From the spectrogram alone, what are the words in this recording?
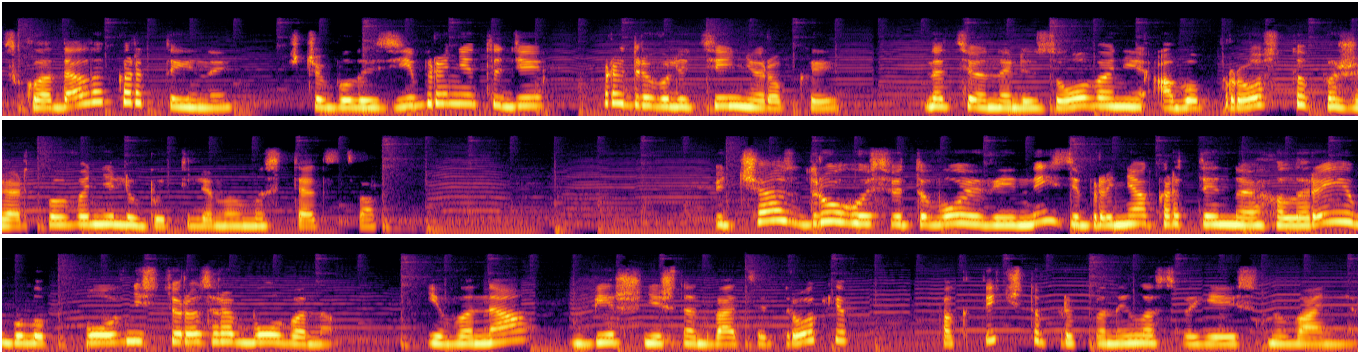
складали картини, що були зібрані тоді в предреволюційні роки, націоналізовані або просто пожертвовані любителями мистецтва. Під час Другої світової війни зібрання картинної галереї було повністю розграбовано, і вона більш ніж на 20 років фактично припинила своє існування.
